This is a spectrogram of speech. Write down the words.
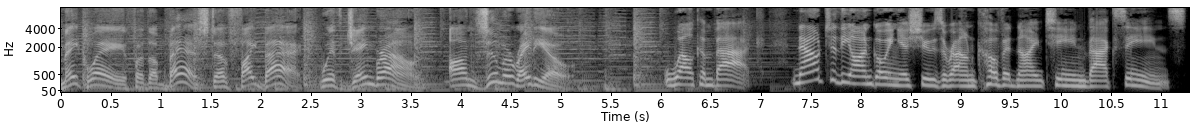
Make way for the best of Fight Back with Jane Brown on Zoomer Radio. Welcome back. Now to the ongoing issues around COVID 19 vaccines.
